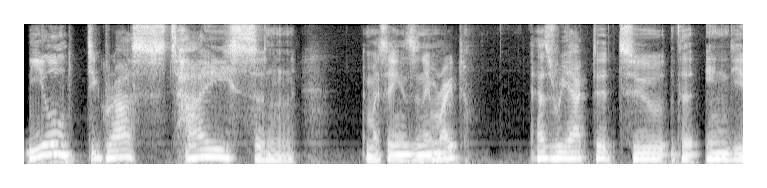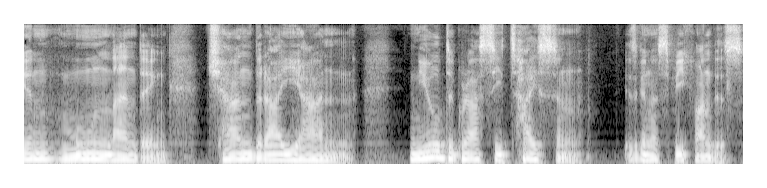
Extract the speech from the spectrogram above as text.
Neil deGrasse Tyson, am I saying his name right? Has reacted to the Indian moon landing, Chandrayaan. Neil deGrasse Tyson is going to speak on this.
